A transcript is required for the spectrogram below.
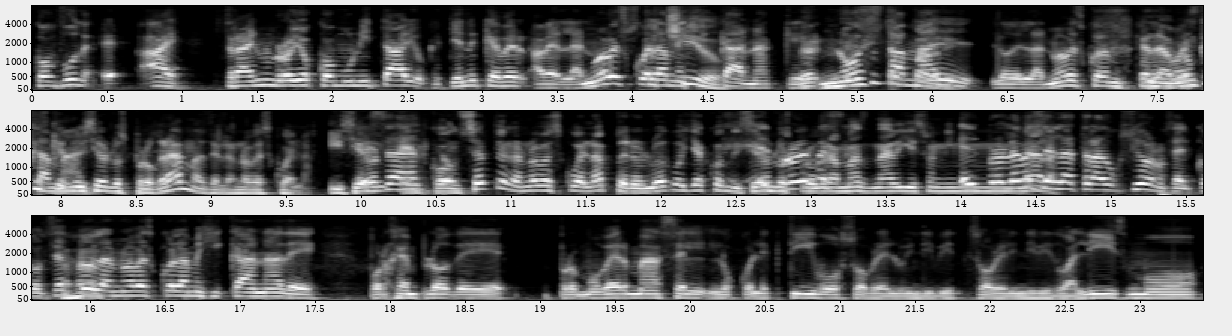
confunde. eh, ay, traen un rollo comunitario que tiene que ver. A ver, la nueva escuela Está mexicana, que no está, mal. Lo de la nueva escuela mexicana La no bronca está es que mal. no hicieron los programas de la nueva escuela. Hicieron el concepto de la nueva escuela, pero luego ya cuando hicieron los problema es- programas nadie hizo ni El problema nada. es en la traducción, o sea, el concepto Ajá. de la nueva escuela mexicana de, por ejemplo, de promover más el- lo colectivo sobre, lo sobre el individualismo,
